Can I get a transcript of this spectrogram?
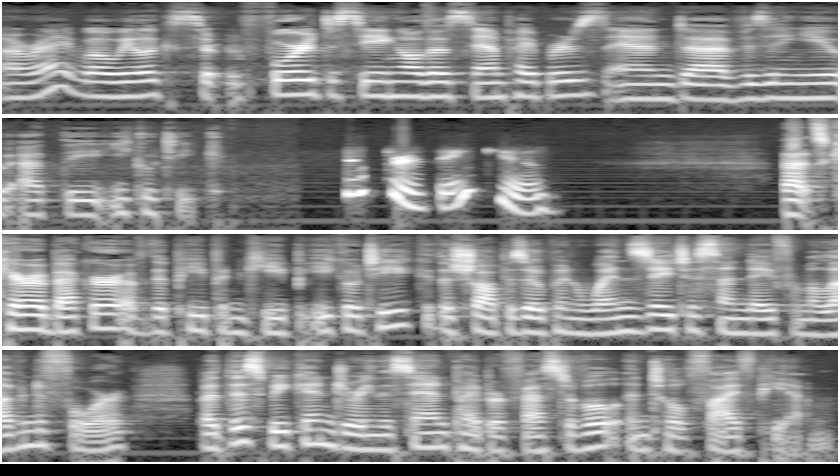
All right. Well, we look forward to seeing all those sandpipers and uh, visiting you at the Ecotique. Super. Thank you. That's Kara Becker of the Peep and Keep Ecotique. The shop is open Wednesday to Sunday from 11 to 4, but this weekend during the Sandpiper Festival until 5 p.m.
